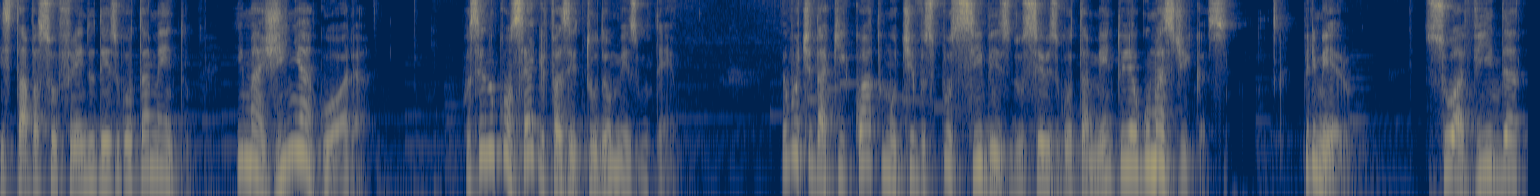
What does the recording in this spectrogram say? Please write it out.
estava sofrendo de esgotamento. Imagine agora! Você não consegue fazer tudo ao mesmo tempo. Eu vou te dar aqui quatro motivos possíveis do seu esgotamento e algumas dicas. Primeiro, sua vida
